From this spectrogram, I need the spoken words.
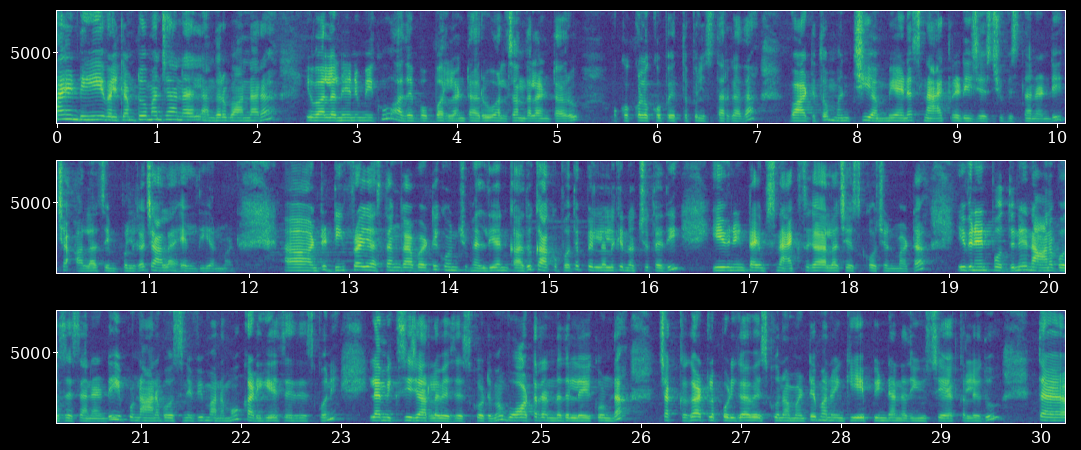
Hi అండి welcome to my channel. అందరూ బాగున్నారా? ఇవాళ నేను మీకు అదే బొబ్బర్లు అంటారు అలసందలు అంటారు ఒక్కొక్కరు ఒక్కో పేరుతో పిలుస్తారు కదా. వాటితో మంచి అమ్మి అయిన స్నాక్ రెడీ చేసి చూపిస్తానండి. చాలా సింపుల్గా చాలా హెల్దీ అనమాట అంటే డీప్ ఫ్రై చేస్తాం కాబట్టి కొంచెం హెల్దీ అని కాదు. కాకపోతే పిల్లలకి నచ్చుతుంది. ఈవినింగ్ టైం స్నాక్స్గా అలా చేసుకోవచ్చు అనమాట ఇవి నేను పొద్దునే నానబోసేసానండి. ఇప్పుడు నానబోసినవి మనము కడిగేసేసుకొని ఇలా మిక్సీ జార్లో వేసేసుకోవటమే. వాటర్ అన్నది లేకుండా చక్కగా అట్లా పొడిగా వేసుకున్నామంటే మనం ఇంక ఏ పిండి అన్నది యూస్ చేయక్కర్లేదు.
